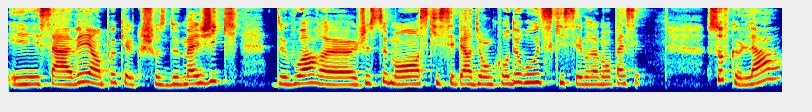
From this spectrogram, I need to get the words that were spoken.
et ça avait un peu quelque chose de magique de voir euh, justement ce qui s'est perdu en cours de route, ce qui s'est vraiment passé. Sauf que là,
